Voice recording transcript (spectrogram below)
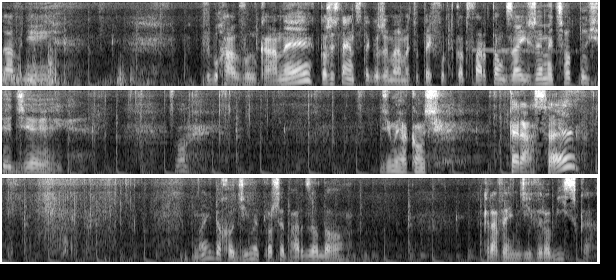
dawniej wybuchały wulkany. Korzystając z tego, że mamy tutaj furtkę otwartą, zajrzymy co tu się dzieje. No. Widzimy jakąś terasę. No i dochodzimy, proszę bardzo, do krawędzi wyrobiska.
